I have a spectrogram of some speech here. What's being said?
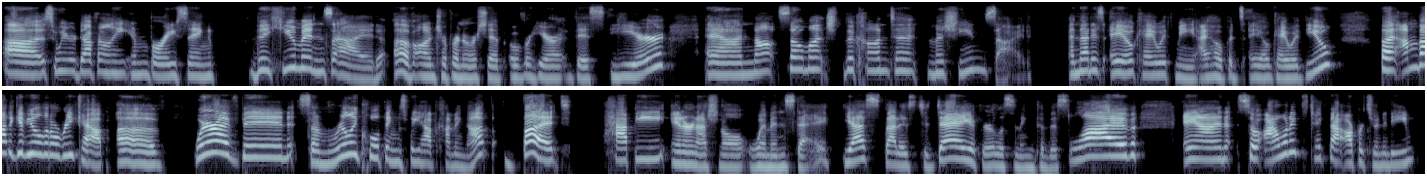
Uh, so we are definitely embracing the human side of entrepreneurship over here this year and not so much the content machine side. And that is a okay with me. I hope it's a okay with you. But I'm about to give you a little recap of where I've been, some really cool things we have coming up, but happy International Women's Day. Yes, that is today if you're listening to this live. And so I wanted to take that opportunity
